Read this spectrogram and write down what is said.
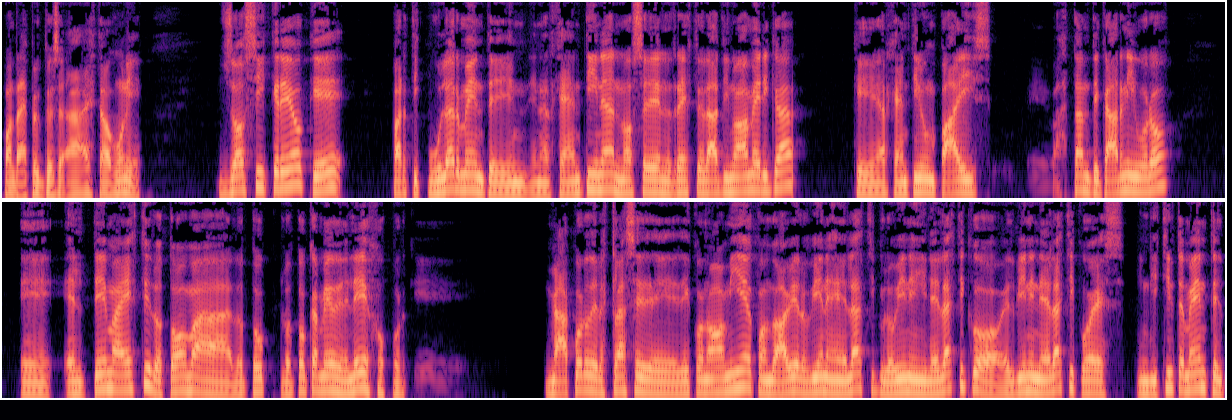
con respecto a Estados Unidos. Yo sí creo que particularmente en, Argentina, no sé en el resto de Latinoamérica, que Argentina es un país eh, bastante carnívoro, eh, el tema este lo toma, lo, lo, toca medio de lejos, porque me acuerdo de las clases de, economía cuando había los bienes elásticos los bienes inelásticos. El bien inelástico es indistintamente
